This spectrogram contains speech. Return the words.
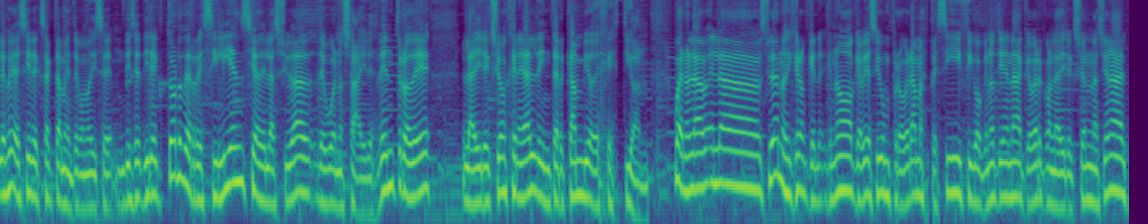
les voy a decir exactamente como dice. Dice director de resiliencia de la ciudad de Buenos Aires, dentro de la Dirección General de Intercambio de Gestión. Bueno, en la ciudad nos dijeron que, no, que había sido un programa específico, que no tiene nada que ver con la Dirección Nacional,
